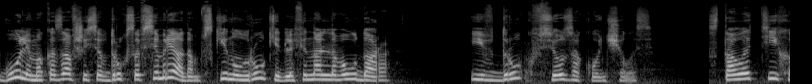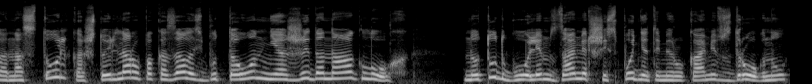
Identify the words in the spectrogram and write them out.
Голем, оказавшийся вдруг совсем рядом, вскинул руки для финального удара. И вдруг все закончилось. Стало тихо настолько, что Ильнару показалось, будто он неожиданно оглох. Но тут голем, замерший с поднятыми руками, вздрогнул,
